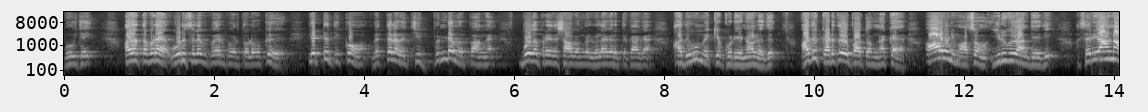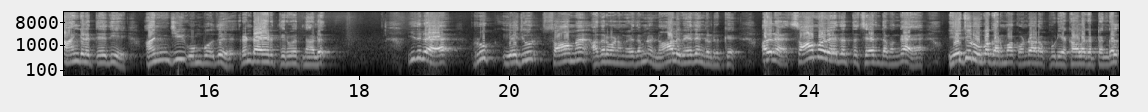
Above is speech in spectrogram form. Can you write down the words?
பூஜை. அதை தவிர ஒரு சில பேர் பொறுத்தளவுக்கு எட்டு திக்கும் வெத்தலை வச்சு பிண்டம் வைப்பாங்க. பூத பிரேத சாபங்கள் விலகிறதுக்காக அதுவும் வைக்கக்கூடிய நாள் அது. அதுக்கு அடுத்தது பார்த்தோம்னாக்க ஆவணி மாதம் இருபதாம் தேதி. சரியான ஆங்கில தேதி அஞ்சு ஒம்பது ரெண்டாயிரத்தி இருபத்தி நாலு. இதில் ருக் யஜூர் சாம அதர்வண வேதம்னு நாலு வேதங்கள் இருக்குது அதில் சாம வேதத்தை சேர்ந்தவங்க யஜுர் உபகர்மா கொண்டாடக்கூடிய காலகட்டங்கள்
